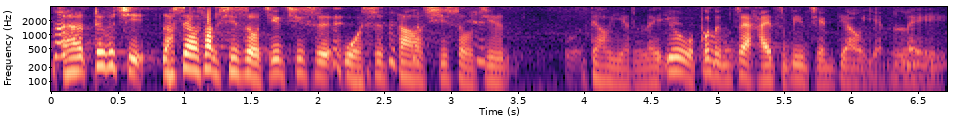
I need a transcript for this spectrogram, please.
呃，对不起，老师要上洗手间。其实我是到洗手间 掉眼泪，因为我不能在孩子面前掉眼泪。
